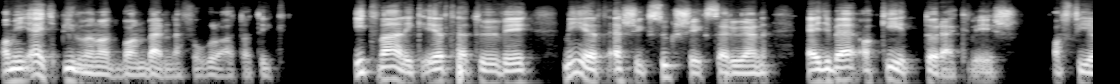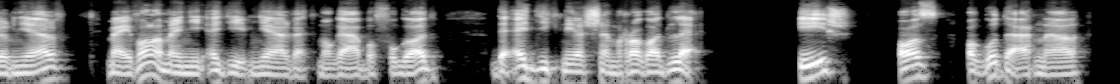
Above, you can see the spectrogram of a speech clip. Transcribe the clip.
ami egy pillanatban benne foglaltatik. Itt válik érthetővé, miért esik szükségszerűen egybe a két törekvés. A filmnyelv, mely valamennyi egyéb nyelvet magába fogad, de egyiknél sem ragad le. És az a Godárnál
